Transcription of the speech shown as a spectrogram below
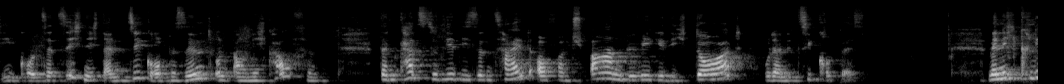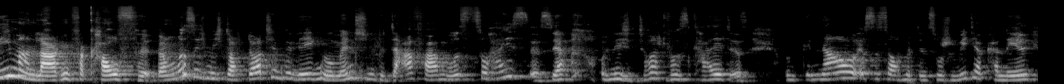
die grundsätzlich nicht deine Zielgruppe sind und auch nicht kaufen dann kannst du dir diesen Zeitaufwand sparen, bewege dich dort, wo deine Zielgruppe ist. Wenn ich Klimaanlagen verkaufe, dann muss ich mich doch dorthin bewegen, wo Menschen Bedarf haben, wo es zu heiß ist, ja, und nicht dort, wo es kalt ist. Und genau ist es auch mit den Social Media Kanälen.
